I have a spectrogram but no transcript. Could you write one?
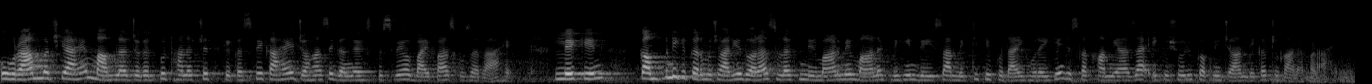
कोहराम मच गया है। मामला जगतपुर थाना क्षेत्र के कस्बे का है, जहाँ से गंगा एक्सप्रेसवे और बाईपास गुजर रहा है। लेकिन कंपनी के कर्मचारियों द्वारा सड़क निर्माण में मानक विहीन बेहिसाब मिट्टी की खुदाई हो रही है, जिसका खामियाजा एक किशोरी को अपनी जान देकर चुकाना पड़ा है।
